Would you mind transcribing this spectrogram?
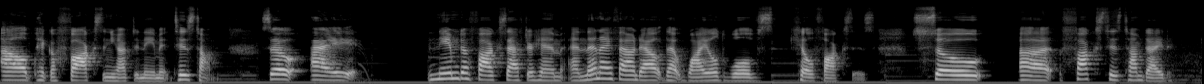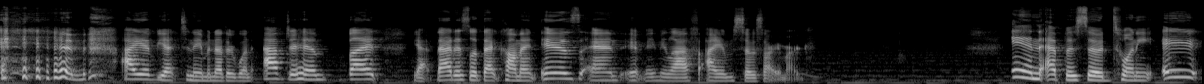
I'll pick a fox and you have to name it Tizztom." So I named a fox after him and then I found out that wild wolves kill foxes. So uh Fox Tizztom died and I have yet to name another one after him. But yeah, that is what that comment is, and it made me laugh. I am so sorry, Mark. In episode 28,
